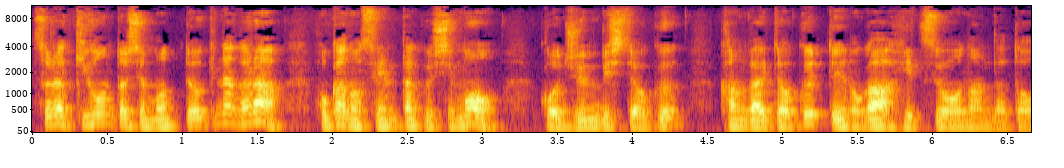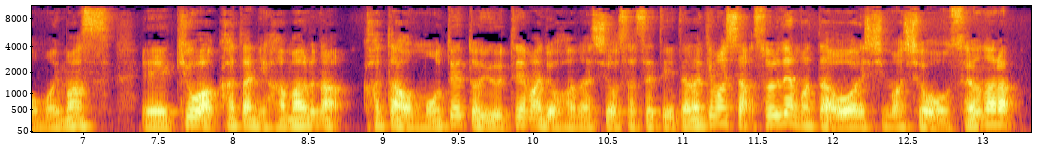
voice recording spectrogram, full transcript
それは基本として持っておきながら、他の選択肢もこう準備しておく、考えておくっていうのが必要なんだと思います。えー今日は肩にはまるな、肩を持てというテーマでお話をさせていただきました。それではまたお会いしましょう。さようなら。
